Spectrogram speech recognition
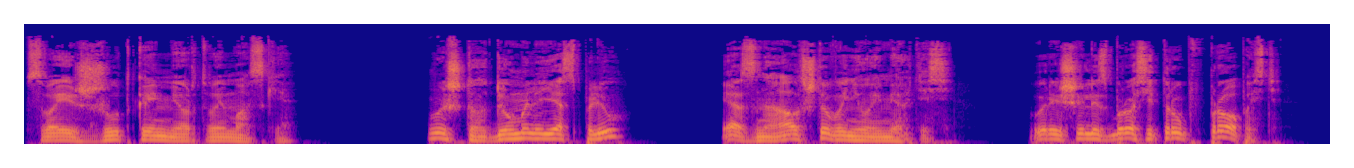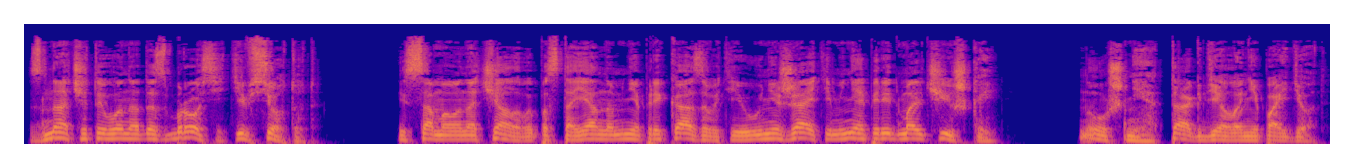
в своей жуткой мертвой маске. «Вы что, думали, я сплю? Я знал, что вы не уйметесь. Вы решили сбросить труп в пропасть. Значит, его надо сбросить, и все тут. И с самого начала вы постоянно мне приказываете и унижаете меня перед мальчишкой. Ну уж нет, так дело не пойдет».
